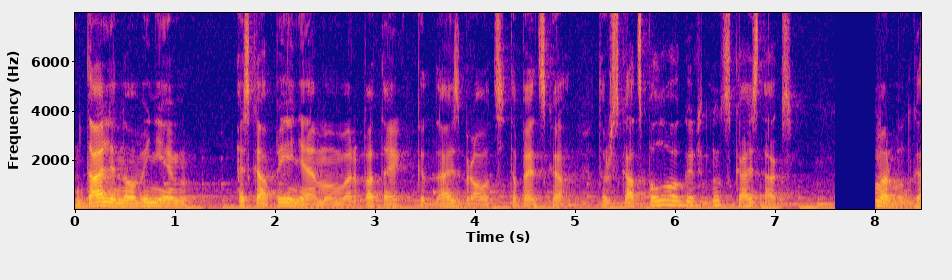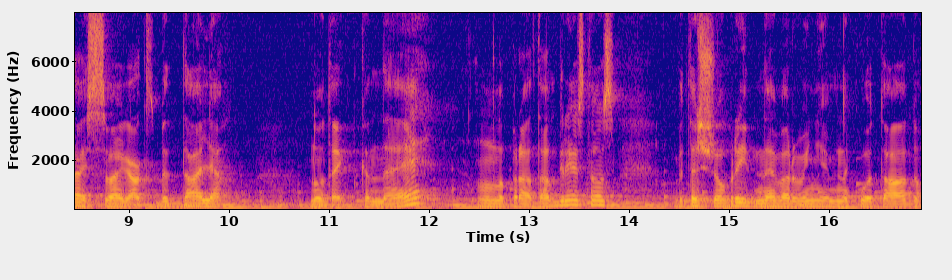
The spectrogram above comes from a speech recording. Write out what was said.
daļa no viņiem, es kā pieņēmumu varu pateikt, kad aizbraucu, tāpēc ka tur skats pa logu ir nu, skaistāks. Varbūt gaisa svaigāks, bet daļa noteikti, ka nē, un labprāt atgrieztos. Bet es šobrīd nevaru viņiem neko tādu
